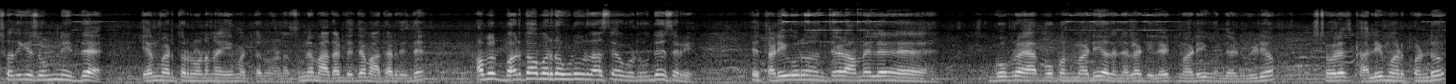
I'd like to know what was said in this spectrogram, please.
ಸೊ ಅದಕ್ಕೆ ಸುಮ್ಮನೆ ಇದ್ದೆ. ಏನು ಮಾಡ್ತಾರೆ ನೋಡೋಣ ಏನು ಮಾಡ್ತಾರೆ ನೋಡೋಣ ಸುಮ್ಮನೆ ಮಾತಾಡ್ತಿದ್ದೆ ಮಾತಾಡ್ತಿದ್ದೆ. ಆಮೇಲೆ ಬರ್ತಾ ಬರ್ತಾ ಹುಡುಗರು ಜಾಸ್ತಿ ಆಗ್ಬಿಟ್ರು, ಒಂದೇ ಸರಿ. ಏ, ತಡಿಗೂರು ಅಂತೇಳಿ ಆಮೇಲೆ ಗೋಬ್ರೋ ಆ್ಯಪ್ ಓಪನ್ ಮಾಡಿ, ಅದನ್ನೆಲ್ಲ ಡಿಲೀಟ್ ಮಾಡಿ, ಒಂದೆರಡು ವೀಡಿಯೋ ಸ್ಟೋರೇಜ್ ಖಾಲಿ ಮಾಡಿಕೊಂಡು,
